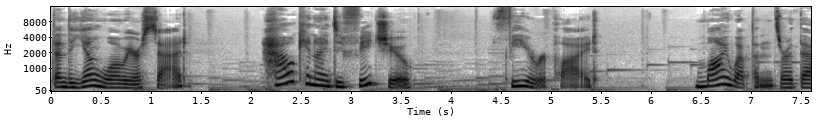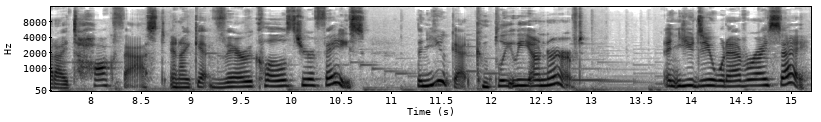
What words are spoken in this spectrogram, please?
Then the young warrior said, How can I defeat you? Fear replied, my weapons are that I talk fast and I get very close to your face. Then you get completely unnerved. And you do whatever I say.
